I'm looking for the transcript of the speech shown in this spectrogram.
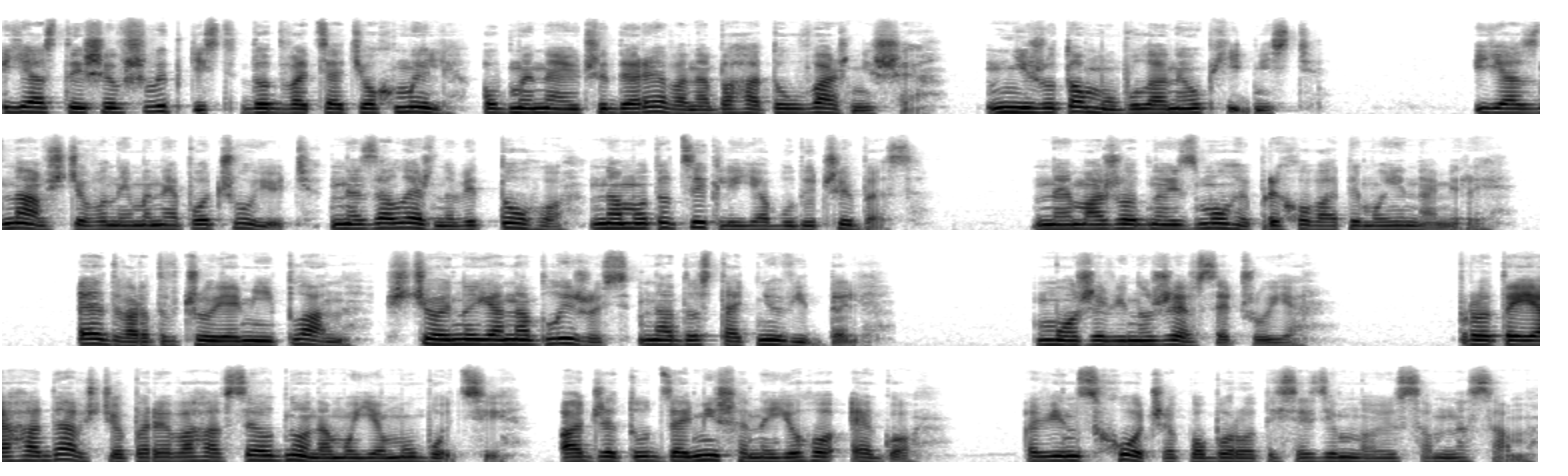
Я стишив швидкість до 20 миль, обминаючи дерева набагато уважніше, ніж у тому була необхідність. Я знав, що вони мене почують, незалежно від того, на мотоциклі я буду чи без. Нема жодної змоги приховати мої наміри. Едвард вчує мій план, щойно я наближусь на достатню віддаль. Може, він уже все чує. Проте я гадав, що перевага все одно на моєму боці, адже тут замішане його его. Він схоче поборотися зі мною сам на сам.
